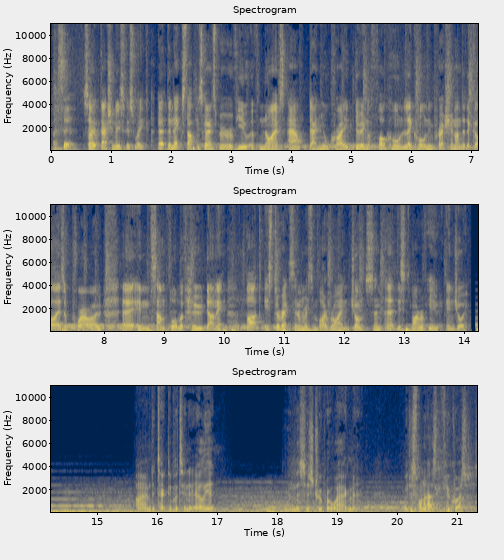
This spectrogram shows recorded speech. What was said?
That's it. So that's your news for this week. Uh, the next up is going to be a review of Knives Out. Daniel Craig doing a foghorn leghorn impression under the guise of Poirot uh, in some form of Who Done It, but it's directed and written by Rian Johnson. Uh, this is my review. Enjoy. I'm Detective Lieutenant Elliot, and this is Trooper Wagner. We just want to ask a few questions.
